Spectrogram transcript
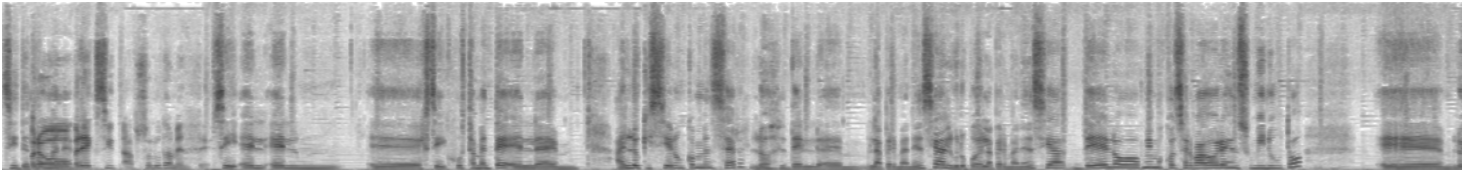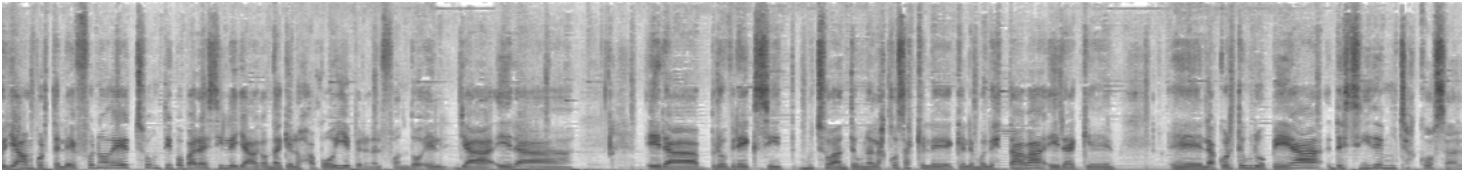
Sí, de todas Pro maneras. Brexit, absolutamente. Sí, él, él, eh, sí, justamente él, eh, a él lo quisieron convencer los de la permanencia, el grupo de la permanencia de los mismos conservadores en su minuto. Eh, lo llaman por teléfono, de hecho, un tipo para decirle ya, onda que los apoye, pero en el fondo él ya era era pro Brexit mucho antes. Una de las cosas que le, que le molestaba era que eh, la Corte Europea decide muchas cosas.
